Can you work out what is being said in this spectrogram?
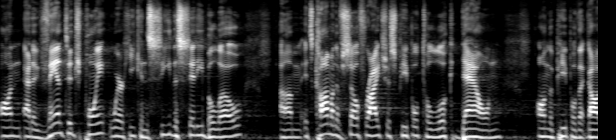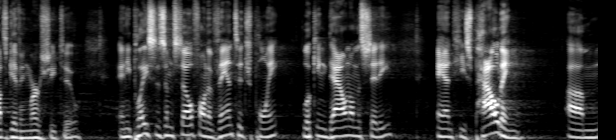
on at a vantage point where he can see the city below. Um, it's common of self righteous people to look down on the people that God's giving mercy to. And he places himself on a vantage point looking down on the city, and he's pouting. Um,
